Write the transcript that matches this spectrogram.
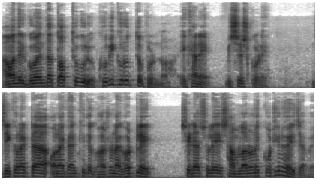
আমাদের গোয়েন্দা তথ্যগুলো খুবই গুরুত্বপূর্ণ এখানে, বিশেষ করে। যে কোনো একটা অনাকাঙ্ক্ষিত ঘটনা ঘটলে সেটা আসলে সামলানো অনেক কঠিন হয়ে যাবে।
